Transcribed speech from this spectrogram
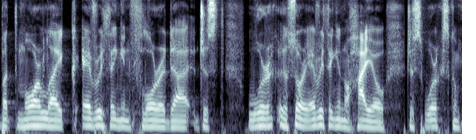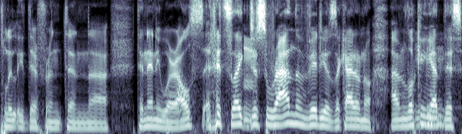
but more like everything in Florida just work. Uh, sorry, everything in Ohio just works completely different than uh, than anywhere else, and it's like just random videos. Like I don't know, I'm looking at this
